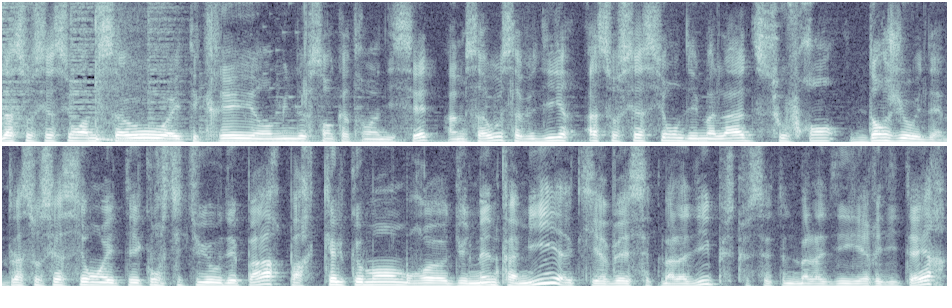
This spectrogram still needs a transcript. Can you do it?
L'association AMSAO a été créée en 1997. AMSAO, ça veut dire Association des malades souffrant d'angioédème. L'association a été constituée au départ par quelques membres d'une même famille qui avaient cette maladie, puisque c'est une maladie héréditaire.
